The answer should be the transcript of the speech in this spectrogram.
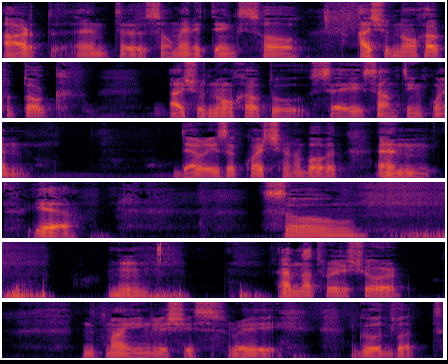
art, and uh, so many things. So I should know how to talk. I should know how to say something when there is a question about it. And yeah. So, hmm, I'm not really sure that my English is really good, but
